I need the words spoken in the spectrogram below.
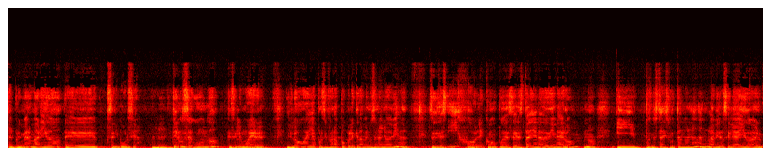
el primer marido eh, se divorcia. Tiene un segundo que se le muere. Y luego a ella, por si fuera poco, le queda menos de un año de vida. Entonces dices, híjole, ¿cómo puede ser? Está llena de dinero, ¿no? Y pues no está disfrutando nada, ¿no? La vida se le ha ido, en-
